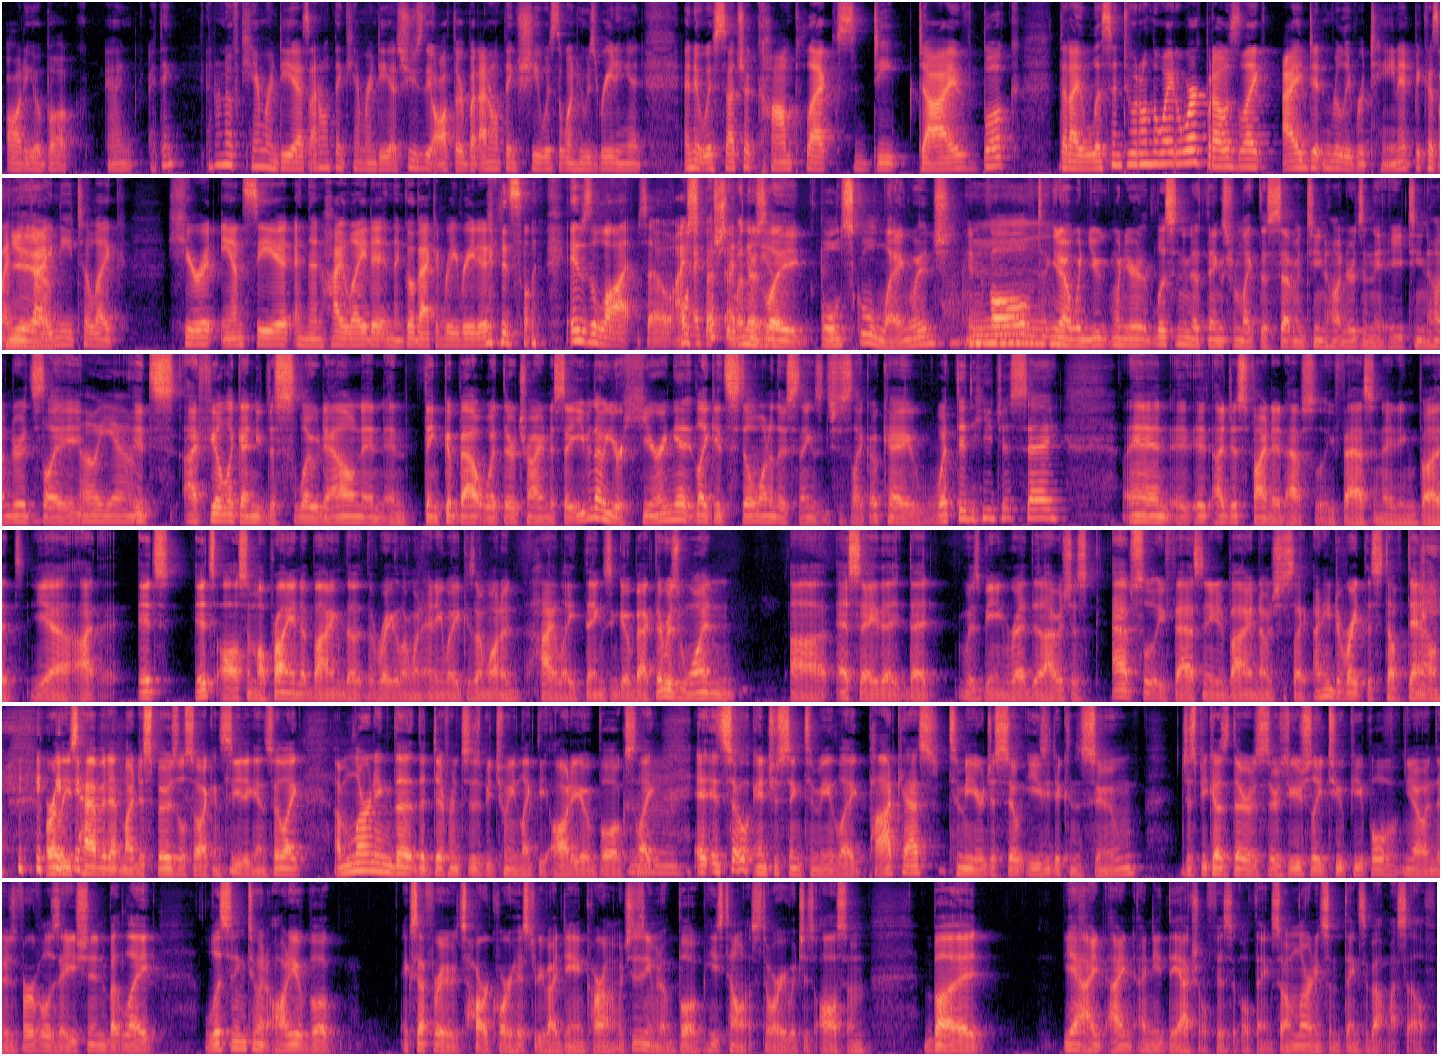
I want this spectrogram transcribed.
audiobook and I think I don't know if Cameron Diaz, I don't think Cameron Diaz, she's the author, but I don't think she was the one who was reading it. And it was such a complex, deep dive book that I listened to it on the way to work, but I was like, I didn't really retain it because I think Yeah. I need to like hear it and see it and then highlight it and then go back and reread it. It's like, it was a lot. So I, I especially I when there's like old school language involved. Mm. You know, when you when you're listening to things from like the 1700s and the 1800s, like Oh, yeah. it's I feel like I need to slow down and and think about what they're trying to say. Even though you're hearing it, like it's still one of those things. It's just like, okay, what did he just say? And it, it I just find it absolutely fascinating. But yeah, I it's it's awesome. I'll probably end up buying the the regular one anyway because I want to highlight things and go back. There was one uh, essay that that was being read that I was just absolutely fascinated by, and I was just like, I need to write this stuff down, or at least have it at my disposal so I can see it again. So like, I'm learning the the differences between like the audio books. Like, it, it's so interesting to me. Like podcasts to me are just so easy to consume, just because there's there's usually two people, you know, and there's verbalization, but like listening to an audiobook except for it's hardcore history by dan carlin which isn't even a book he's telling a story which is awesome but yeah i i, I need the actual physical thing so i'm learning some things about myself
